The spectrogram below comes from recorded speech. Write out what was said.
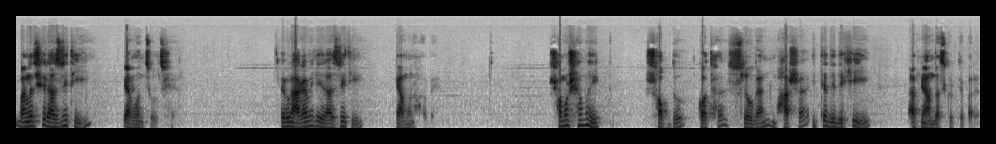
বাংলাদেশের রাজনীতি কেমন চলছে? এবং আগামীতে রাজনীতি কেমন হবে? সমসাময়িক শব্দ, কথা, স্লোগান, ভাষা ইত্যাদি দেখেই আপনি আন্দাজ করতে পারেন।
